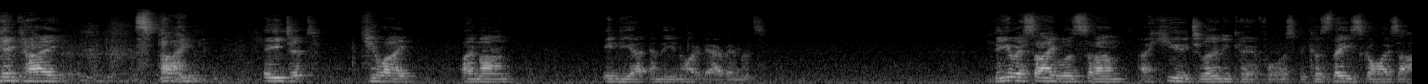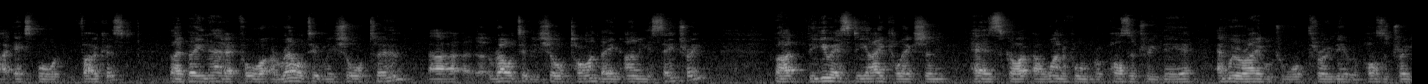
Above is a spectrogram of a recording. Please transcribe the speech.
UK, Spain, Egypt, Kuwait, Oman, India, and the United Arab Emirates. The USA was um, a huge learning curve for us because these guys are export focused. They've been at it for a relatively short term, uh, a relatively short time, being only a century. But the USDA collection has got a wonderful repository there, and we were able to walk through their repository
